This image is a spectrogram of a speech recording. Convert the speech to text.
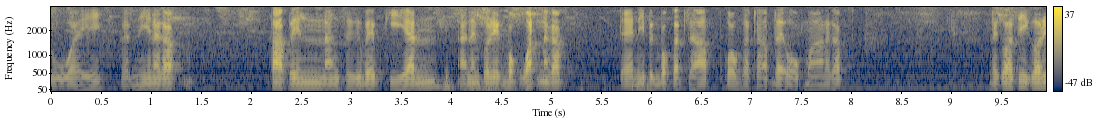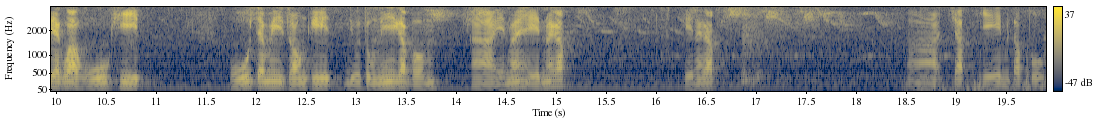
สวยๆแบบนี้นะครับ ถ้าเป็นหนังสือแบบเขียน อันนั้นก็เรียกบล็อกวัดนะครับ แต่นี่เป็นบล็อกกระสาบกองกระสาบได้ออกมานะครับ แล้วก็ที่เขาเรียกว่าหูขีด หูจะมีสองขีดอยู่ตรงนี้ครับผมอ่าเห็นไหมเห็นไหมครับเห็นนะครับอ่าชัดเจนครับผม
